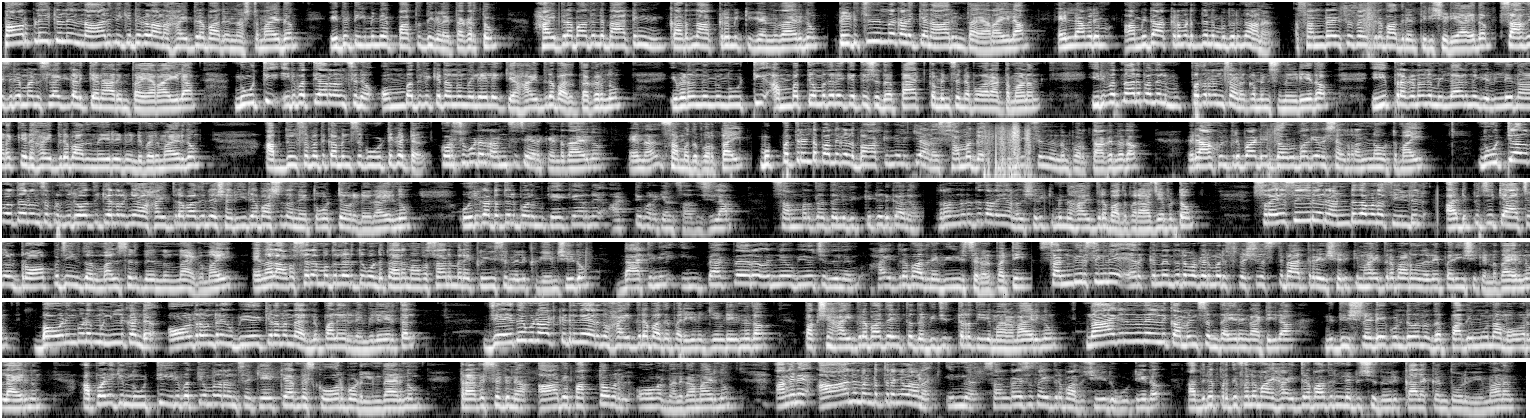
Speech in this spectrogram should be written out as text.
പവർ പ്ലേക്കുള്ളിൽ നാല് വിക്കറ്റുകളാണ് ഹൈദരാബാദിന് നഷ്ടമായത്. ഇത് ടീമിന്റെ പദ്ധതികളെ തകർത്തു. ഹൈദരാബാദിന്റെ ബാറ്റിംഗ് കടന്നാക്രമിക്കുക എന്നതായിരുന്നു. പിടിച്ചു നിന്ന് കളിക്കാൻ ആരും തയ്യാറായില്ല. എല്ലാവരും അമിത ആക്രമണത്തിന് മുതിർന്നാണ് സൺറൈസേഴ്സ് ഹൈദരാബാദിന് തിരിച്ചടിയായത്. സാഹചര്യം മനസ്സിലാക്കി കളിക്കാൻ ആരും തയ്യാറായില്ല. നൂറ്റി ഇരുപത്തിയാറ് റൺസിന് ഒമ്പത് വിക്കറ്റ് എന്ന നിലയിലേക്ക് ഹൈദരാബാദ് തകർന്നു. ഇവിടെ നിന്ന് നൂറ്റി അമ്പത്തി ഒമ്പതിലേക്ക് എത്തിച്ചത് പാറ്റ് കമിൻസിന്റെ പോരാട്ടമാണ്. ഇരുപത്തിനാല് പന്തിൽ മുപ്പത് റൺസാണ് കമിൻസ് നേടിയത്. ഈ പ്രകടനമില്ലായിരുന്നെങ്കിൽ വലിയ നാണക്കേട് ഹൈദരാബാദ് നേരിടേണ്ടി വരുമായിരുന്നു. അബ്ദുൽ സമദ് കമിൻസ് കൂട്ടുകെട്ട് കുറച്ചുകൂടി റൺസ് ചേർക്കേണ്ടതായിരുന്നു. എന്നാൽ സമദ് പുറത്തായി. മുപ്പത്തിരണ്ട് പന്തുകൾ ബാക്കി നിൽക്കിയാണ് സമദ് ഇന്നിംഗ്സിൽ നിന്നും പുറത്താകുന്നത്. രാഹുൽ ത്രിപാഠി ദൗർഭാഗ്യവശാൽ റണ്ണൌട്ടുമായി നൂറ്റി അറുപത് റൺസ് പ്രതിരോധിക്കാനിറങ്ങിയ ഹൈദരാബാദിന്റെ ശരീരഭാഷ തന്നെ തോറ്റവരുടേതായിരുന്നു. ഒരു ഘട്ടത്തിൽ പോലും കെ കെ ആറിനെ അട്ടിമറിക്കാൻ സാധിച്ചില്ല. സമ്മർദ്ദത്തിൽ വിക്കറ്റ് എടുക്കാനോ റണ്ണെടുക്ക് തടയാനോ ശരിക്കും ഇന്ന് ഹൈദരാബാദ് പരാജയപ്പെട്ടു. ശ്രേയസയ്യര് രണ്ട് തവണ ഫീൽഡിൽ അടുപ്പിച്ച് ക്യാച്ചുകൾ ഡ്രോപ്പ് ചെയ്ത് മത്സരത്തിൽ നിർണായകമായി. എന്നാൽ അവസരം മുതലെടുത്തുകൊണ്ട് താരം അവസാനം വരെ ക്രീസിൽ നിൽക്കുകയും ചെയ്തു. ബാറ്റിംഗിൽ ഇമ്പാക്ട് പ്ലെയർ എന്നെ ഉപയോഗിച്ചതിലും ഹൈദരാബാദിന് വീഴ്ചകൾ പറ്റി. സൺവീർ സിംഗിനെ ഇറക്കുന്നതിന് പകരം ഒരു സ്പെഷ്യലിസ്റ്റ് ബാറ്ററെ ശരിക്കും ഹൈദരാബാദ് അതോടെ പരീക്ഷിക്കേണ്ടതായിരുന്നു. ബൗളിംഗ് കൂടെ മുന്നിൽ കണ്ട് ഓൾറൗണ്ടറെ ഉപയോഗിക്കണമെന്നായിരുന്നു പലരുടെയും വിലയിരുത്തൽ. ജയദേവ് നാട്കട്ടിനെയായിരുന്നു ഹൈദരാബാദ് പരിഗണിക്കേണ്ടിയിരുന്നത്. പക്ഷേ ഹൈദരാബാദ് എടുത്തത് വിചിത്ര തീരുമാനമായിരുന്നു. നായകൻ എന്ന നിലയിൽ കമൻസും ധൈര്യം കാട്ടിയില്ല. നിതീഷ് റെഡ്ഡിയെ കൊണ്ടുവന്നത് പതിമൂന്നാം ഓവറിലായിരുന്നു. അപ്പോഴേക്കും നൂറ്റി ഇരുപത്തിയൊമ്പത് റൺസ് കെ കെ ആറിന്റെ സ്കോർ ബോർഡിൽ ഉണ്ടായിരുന്നു ട്രാവിസഡിന് ആദ്യ പത്ത് ഓവറിൽ ഓവർ നൽകാമായിരുന്നു. അങ്ങനെ ആന മണ്ടത്തരങ്ങളാണ് ഇന്ന് സൺറൈസേഴ്സ് ഹൈദരാബാദ് ചെയ്തു കൂട്ടിയത് അതിന് പ്രതിഫലമായി ഹൈദരാബാദിന് ലഭിച്ചത് ഒരു കലക്കൻ തോൽവിയുമാണ്.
